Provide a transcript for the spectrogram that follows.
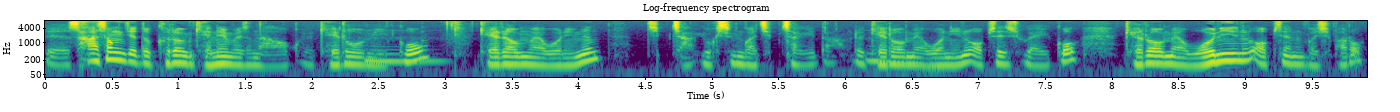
네. 예, 사성제도 그런 개념에서 나왔고요. 괴로움이 있고 음. 괴로움의 원인은 집착, 욕심과 집착이다. 그리고 음. 괴로움의 원인을 없앨 수가 있고 괴로움의 원인을 없애는 것이 바로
